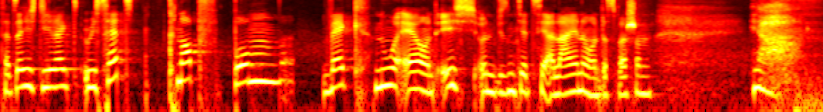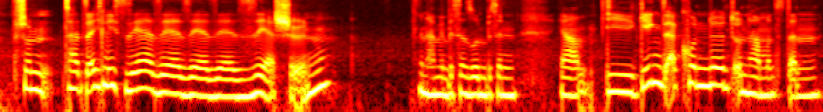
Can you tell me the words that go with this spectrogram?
tatsächlich direkt Reset-Knopf, bumm, weg, nur er und ich und wir sind jetzt hier alleine und das war schon, ja, schon tatsächlich sehr, sehr, sehr, sehr, sehr schön. Dann haben wir ein bisschen so ein bisschen, ja, die Gegend erkundet und haben uns dann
